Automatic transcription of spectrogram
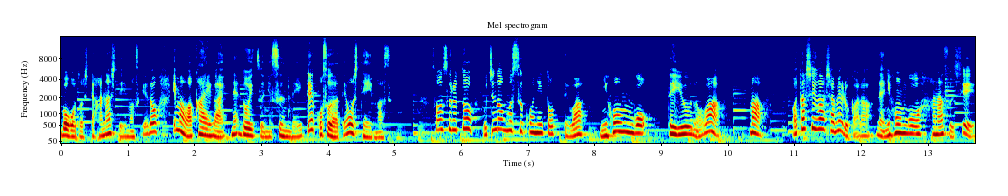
母語として話していますけど今は海外ねドイツに住んでいて子育てをしています。そうするとうちの息子にとっては日本語っていうのはまあ私がしゃべるからね日本語を話すし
